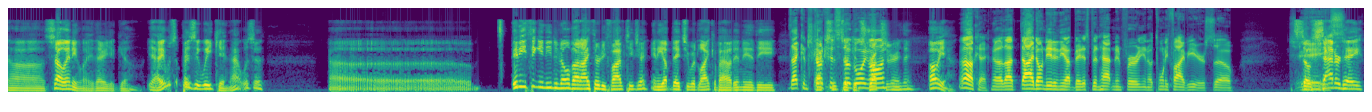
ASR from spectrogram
Uh, so anyway, there you go. Yeah, it was a busy weekend. That was a. Uh, anything you need to know about I thirty five, TJ? Any updates you would like about any of the Is that construction still going construction on? or anything? Oh yeah, Okay, no, that I don't need any update. It's been happening for you know 25 years. So So Saturday,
